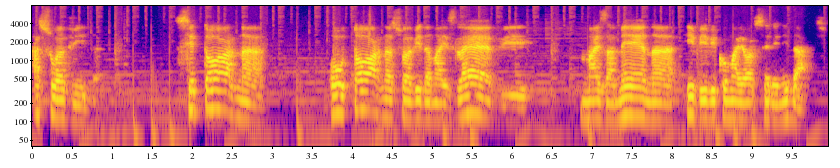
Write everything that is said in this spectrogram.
a sua vida. se torna ou torna a sua vida mais leve, mais amena e vive com maior serenidade.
